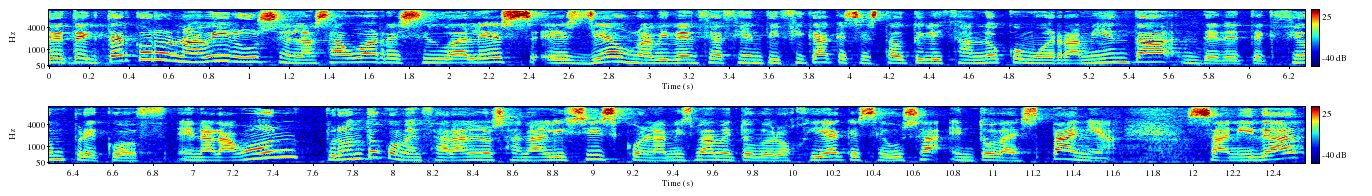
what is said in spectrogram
Detectar coronavirus en las aguas residuales es ya una evidencia científica que se está utilizando como herramienta de detección precoz. En Aragón pronto comenzarán los análisis con la misma metodología que se usa en toda España. Sanidad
